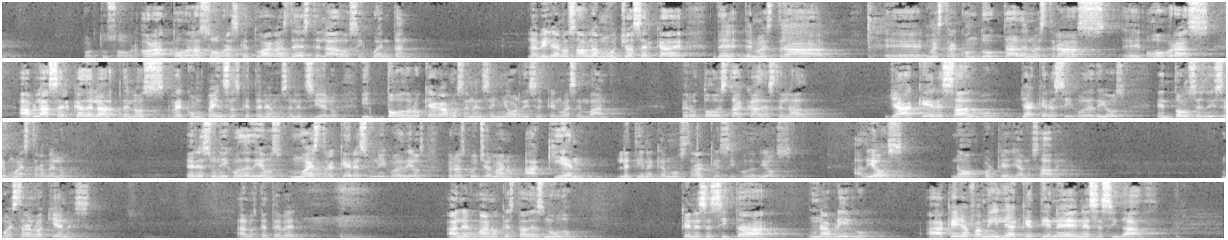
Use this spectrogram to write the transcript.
Por tus obras. Ahora, todas las obras que tú hagas de este lado, si cuentan. La Biblia nos habla mucho acerca de, nuestra, eh, nuestra conducta, de nuestras eh, obras. Habla acerca de, la, de las recompensas que tenemos en el cielo. Y todo lo que hagamos en el Señor dice que no es en vano. Pero todo está acá de este lado. Ya que eres salvo, ya que eres hijo de Dios, entonces dice, muéstramelo. ¿Eres un hijo de Dios? Muestra que eres un hijo de Dios. Pero escucha hermano, ¿a quién le tiene que mostrar que es hijo de Dios? ¿A Dios? No, porque Él ya lo sabe. Muéstralo a quiénes. A los que te ven. Al hermano que está desnudo, que necesita un abrigo. A aquella familia que tiene necesidad.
